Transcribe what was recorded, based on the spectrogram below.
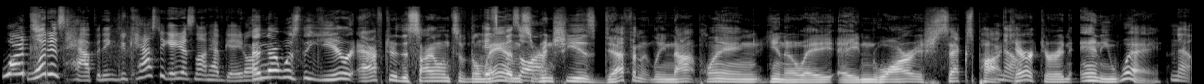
What? What is happening? Do casting agents not have gaydar? And that was the year after the Silence of the Lambs, bizarre. when she is definitely not playing, you know, a a noirish sex pot No. character in any way. no.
